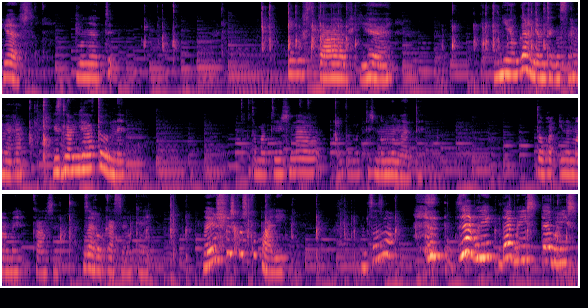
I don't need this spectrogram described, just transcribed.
Jest. Monety. Ustawię. Nie ogarniam tego serwera. Jest dla mnie za trudny. Automatyczne, automatyczne monety. Dobra, ile mamy kasy? Zero kasy, okej. No już wszystko skopali. Co za... Debris, debris, debris.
